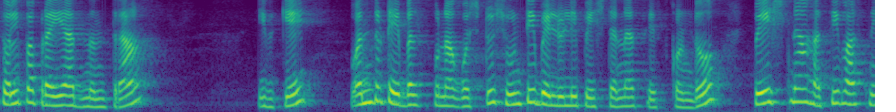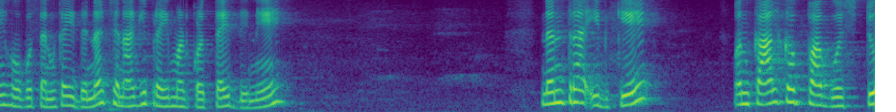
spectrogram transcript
ಸ್ವಲ್ಪ ಫ್ರೈ ಆದ ನಂತರ ಇದಕ್ಕೆ ಒಂದು ಟೇಬಲ್ ಸ್ಪೂನ್ ಆಗುವಷ್ಟು ಶುಂಠಿ ಬೆಳ್ಳುಳ್ಳಿ ಪೇಸ್ಟನ್ನು ಸೇರಿಸ್ಕೊಂಡು ಪೇಸ್ಟ್ನ ಹಸಿ ವಾಸನೆ ಹೋಗೋ ತನಕ ಇದನ್ನು ಚೆನ್ನಾಗಿ ಫ್ರೈ ಮಾಡ್ಕೊಳ್ತಾ ಇದ್ದೇನೆ. ನಂತರ ಇದಕ್ಕೆ ಒಂದು ಕಾಲು ಕಪ್ ಆಗುವಷ್ಟು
